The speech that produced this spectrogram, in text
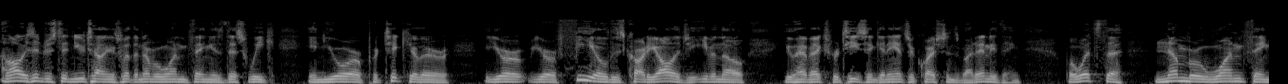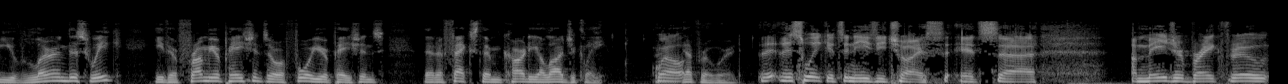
I'm always interested in you telling us what the number one thing is this week in your particular your your field is cardiology, even though you have expertise and can answer questions about anything. But what's the number one thing you've learned this week, either from your patients or for your patients, that affects them cardiologically? Well, that for a word. Th- This week, it's an easy choice. It's uh, a major breakthrough.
